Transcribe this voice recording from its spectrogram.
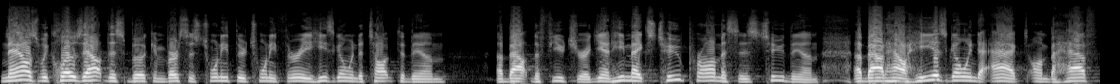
Now, as we close out this book in verses 20 through 23, he's going to talk to them about the future. Again, he makes two promises to them about how he is going to act on behalf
